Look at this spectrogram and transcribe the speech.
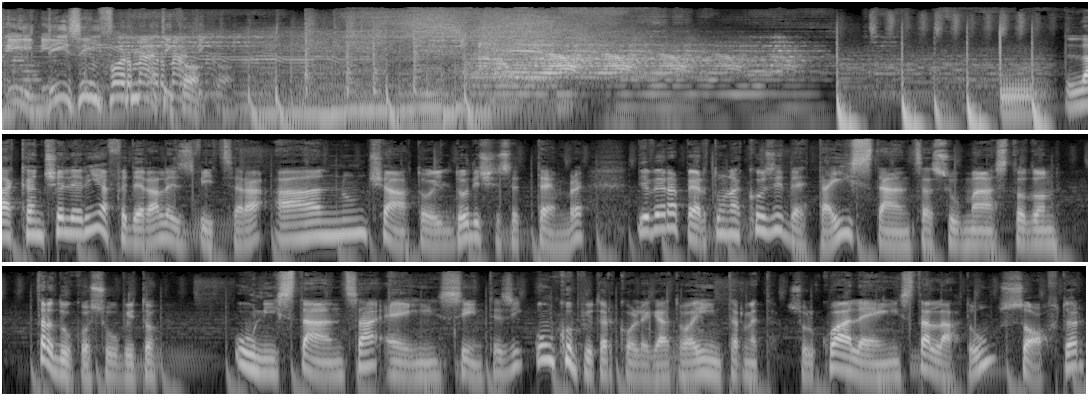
Il Disinformatico. La Cancelleria federale svizzera ha annunciato il 12 settembre di aver aperto una cosiddetta istanza su Mastodon. Traduco subito. Un'istanza è in sintesi un computer collegato a internet sul quale è installato un software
